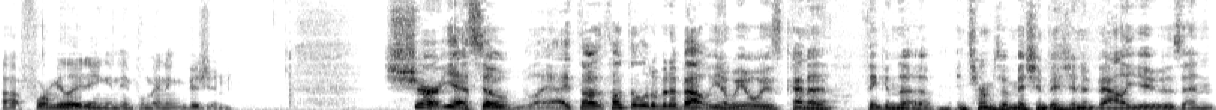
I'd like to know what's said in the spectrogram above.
uh, formulating and implementing vision? Sure. Yeah. So I thought, talked a little bit about you know we always kind of think in the in terms of mission, vision, and values, and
